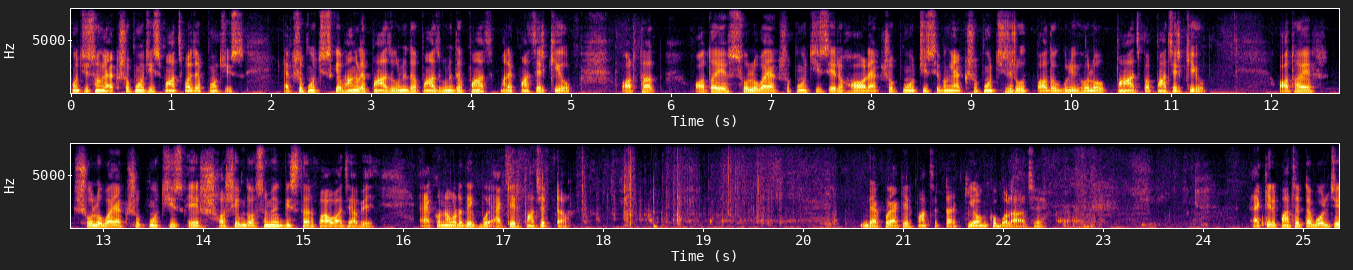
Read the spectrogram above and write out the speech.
পঁচিশ সঙ্গে একশো পঁচিশ, পাঁচ পাঁচা পঁচিশ। একশো পঁচিশকে ভাঙলে পাঁচ গুণিত পাঁচ গুণিত পাঁচ মানে পাঁচের কিউব। অর্থাৎ অতএব ষোলো বাই একশো পঁচিশের হর একশো পঁচিশ এবং একশো পঁচিশের উৎপাদকগুলি হলো পাঁচ বা পাঁচের কিউব অতএব ষোলো বাই একশো পঁচিশ এর সসীম দশমিক বিস্তার পাওয়া যাবে। এখন আমরা দেখব একের পাঁচেরটা। দেখো একের পাঁচেরটা কী অঙ্ক বলা আছে। একের পাঁচেরটা বলছে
